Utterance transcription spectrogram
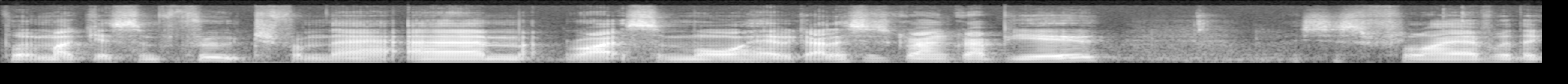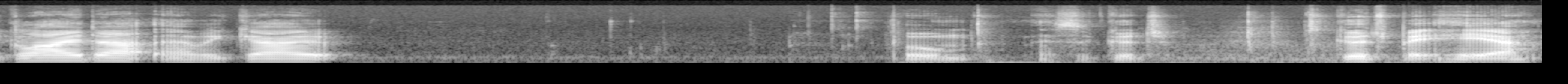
Thought we might get some fruit from there. Um, right, some more. Here we go. Let's just go and grab you. Let's just fly over with a glider. There we go. Boom. There's a good, good bit here.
